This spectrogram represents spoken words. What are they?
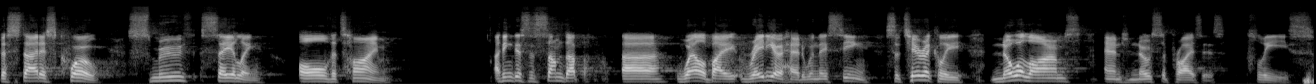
the status quo, smooth sailing all the time. I think this is summed up uh, well by Radiohead when they sing satirically, no alarms and no surprises, please.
